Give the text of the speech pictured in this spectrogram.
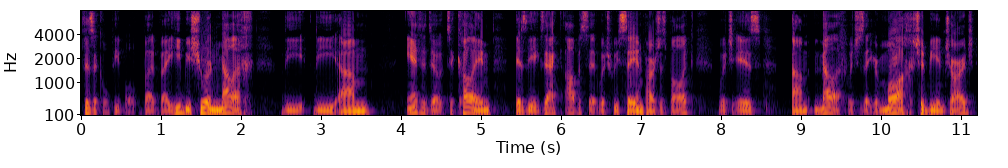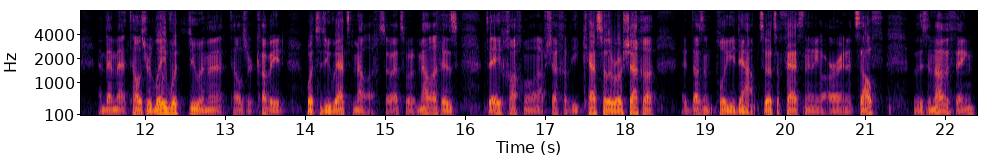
physical people. But bishur and melech, the the um, antidote to kalim is the exact opposite, which we say in Parshas Balak, which is um, melech, which is that your moach should be in charge, and then that tells your lave what to do, and then that tells your kaved what to do. That's melech. So that's what a melech is. It doesn't pull you down. So that's a fascinating art in itself. But there's another thing,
